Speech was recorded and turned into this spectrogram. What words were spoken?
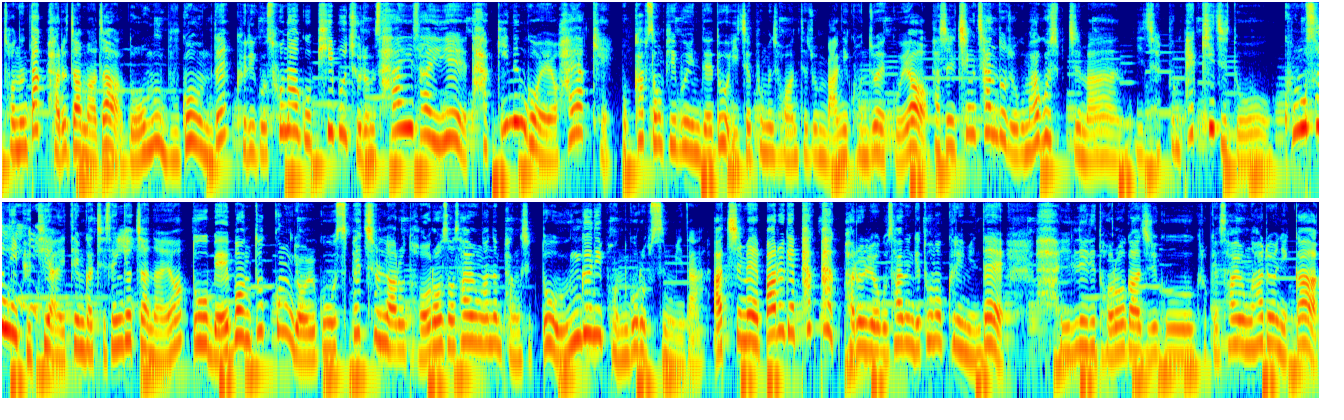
저는 딱 바르자마자 너무 무거운데 그리고 손하고 피부 주름 사이사이에 다 끼는 거예요. 하얗게. 복합성 피부인데도 이 제품은 저한테 좀 많이 건조했고요. 사실 칭찬도 조금 하고 싶지만 이 제품 패키지도 콩순이 뷰티 아이템 같이 생겼잖아요. 또 매번 뚜껑 열고 spatula로 덜어서 사용하는 방식도 은근히 번거롭습니다. 아침에 빠르게 팍팍 바르려고 사는 게 tone-up 크림인데 하, 일일이 덜어가지고 그렇게 사용하려니까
